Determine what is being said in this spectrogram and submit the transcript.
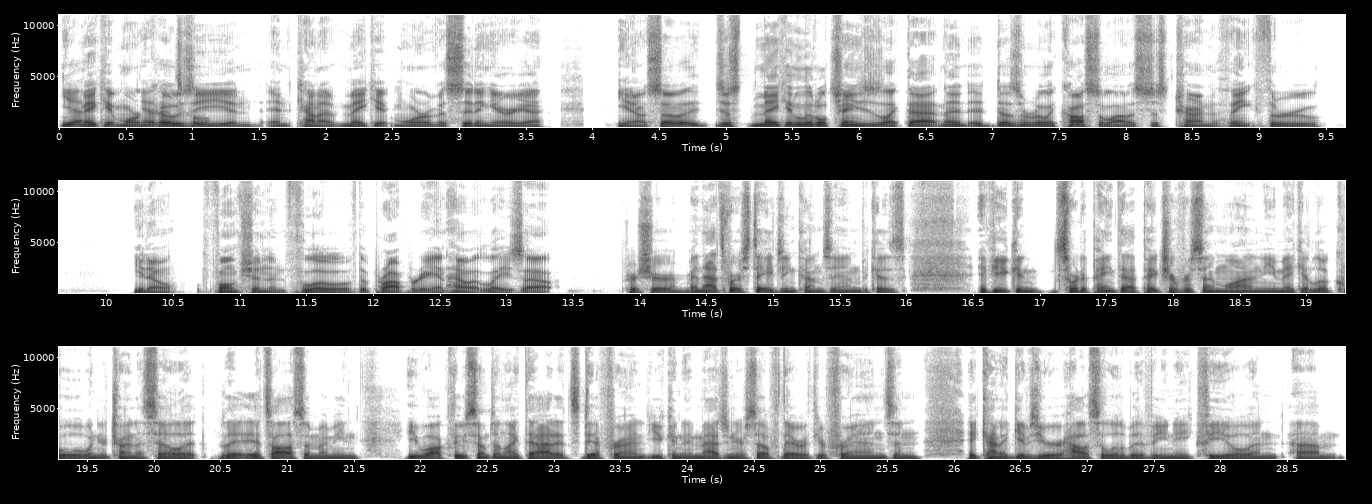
Yeah. Make it more Yeah, cozy and and kind of make it more of a sitting area. You know, so it- just making little changes like that, and it, it doesn't really cost a lot. It's just trying to think through, you know, function and flow of the property and how it lays out. For sure. And that's where staging comes in because if you can sort of paint that picture for someone and you make it look cool when you're trying to sell it, it's awesome. I mean, you walk through something like that, it's different. You can imagine yourself there with your friends and it kind of gives your house a little bit of a unique feel. And, um,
